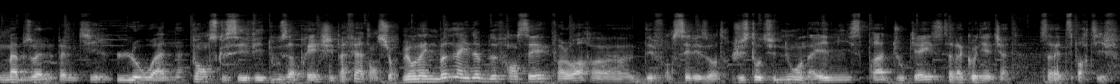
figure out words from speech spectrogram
Mabswell, Pumpkill, Lowan. Je pense que c'est V12 après, j'ai pas fait attention. Mais on a une bonne line-up de français. Il va falloir euh, défoncer les autres. Juste au-dessus de nous, on a Amy, Sprat, Jukaze. Ça va cogner, chat. Ça va être sportif.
